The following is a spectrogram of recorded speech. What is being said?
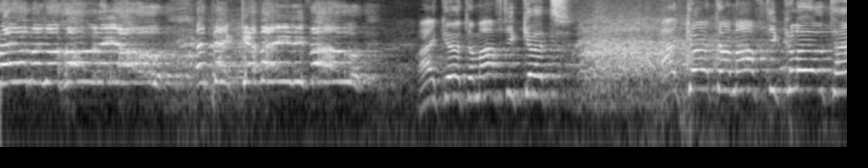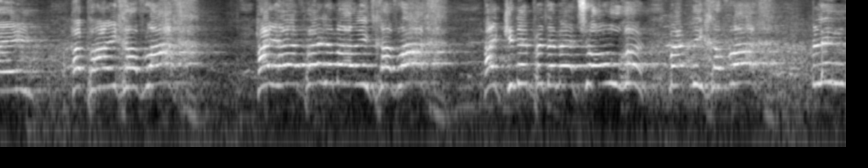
We hebben nog Olio! Een bekkenweeliveau! Hij keurt hem af, die kut. Hij keurt hem af, die kloot, hé. Heb hij gevlag? Hij heeft helemaal niet gevlag! Hij knipperde met zijn ogen, maar heeft niet gevlag! Blinde!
